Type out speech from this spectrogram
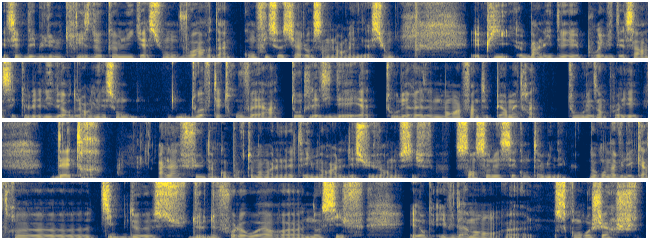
Et c'est le début d'une crise de communication, voire d'un conflit social au sein de l'organisation. Et puis, ben, l'idée pour éviter ça, c'est que les leaders de l'organisation doivent être ouverts à toutes les idées et à tous les raisonnements afin de permettre à tous les employés d'être à l'affût d'un comportement malhonnête et immoral des suiveurs nocifs, sans se laisser contaminer. Donc on a vu les quatre euh, types de, followers euh, nocifs, et donc évidemment, euh, ce qu'on recherche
